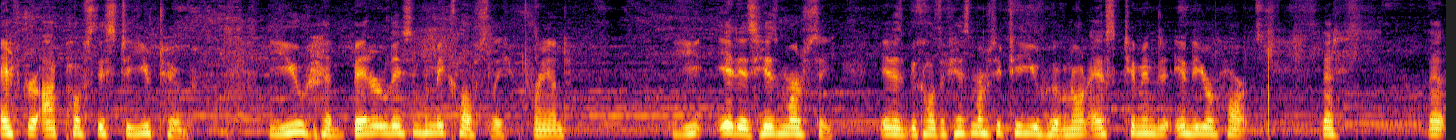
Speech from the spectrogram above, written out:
after I post this to YouTube you had better listen to me closely, friend. It is His mercy. It is because of His mercy to you who have not asked Him into, into your hearts that that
